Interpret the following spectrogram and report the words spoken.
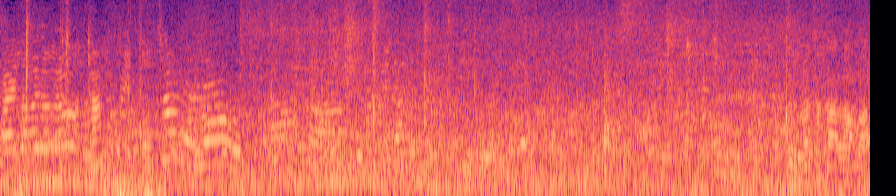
ไปเลยแล้วแล้วนะช่างแล้วถึงราชการแล้วอะ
